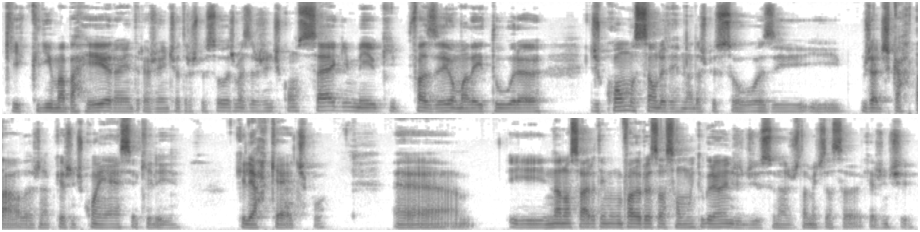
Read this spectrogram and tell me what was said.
que cria uma barreira entre a gente e outras pessoas, mas a gente consegue meio que fazer uma leitura de como são determinadas pessoas e, e já descartá-las, né? Porque a gente conhece aquele, aquele arquétipo. É, e na nossa área tem uma valorização muito grande disso, né? Justamente dessa que a gente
